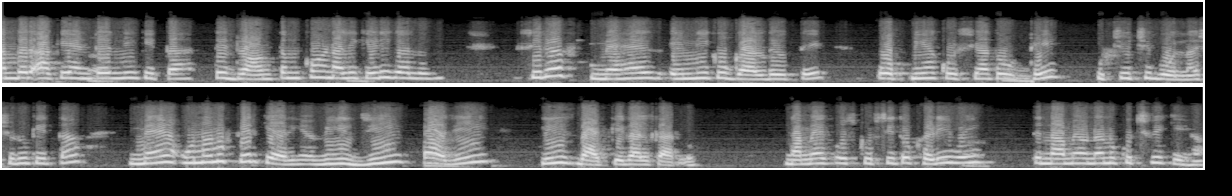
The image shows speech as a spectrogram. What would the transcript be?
ਅੰਦਰ ਆ ਕੇ ਐਂਟਰ ਨਹੀਂ ਕੀਤਾ। ਤੇ ਡਰਾਉਣ ਧਮਕਾਉਣ ਵਾਲੀ ਕਿਹੜੀ ਗੱਲ ਹੋਈ ਸਿਰਫ ਮਹਿਜ਼ ਇੰਨੀ ਕੁ ਗੱਲ ਦੇ ਉੱਤੇ ਉਹ ਆਪਣੀਆਂ ਕੁਰਸੀਆਂ ਤੋਂ ਉੱਠੇ ਉੱਚੀ ਉੱਚੀ ਬੋਲਣਾ ਸ਼ੁਰੂ ਕੀਤਾ। ਮੈਂ ਉਹਨਾਂ ਨੂੰ ਫਿਰ ਕਹਿ ਰਹੀ ਹਾਂ ਵੀਰ ਜੀ ਭਾਜੀ ਪਲੀਜ਼ ਬੈਠ ਕੇ ਗੱਲ ਕਰ ਲਓ। ਨਾ ਮੈਂ ਉਸ ਕੁਰਸੀ ਤੋਂ ਖੜੀ ਹੋਈ ਤੇ ਨਾ ਮੈਂ ਉਹਨਾਂ ਨੂੰ ਕੁਝ ਵੀ ਕਿਹਾ।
